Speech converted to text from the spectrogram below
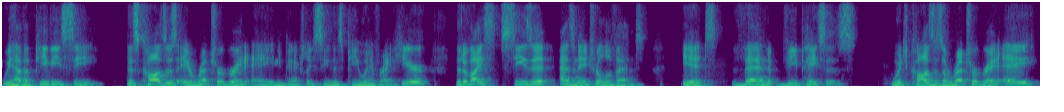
We have a PVC. This causes a retrograde A, and you can actually see this P wave right here. The device sees it as an atrial event. It then V paces, which causes a retrograde A,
